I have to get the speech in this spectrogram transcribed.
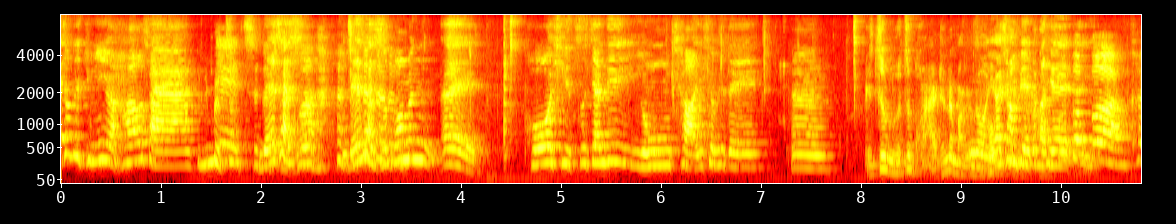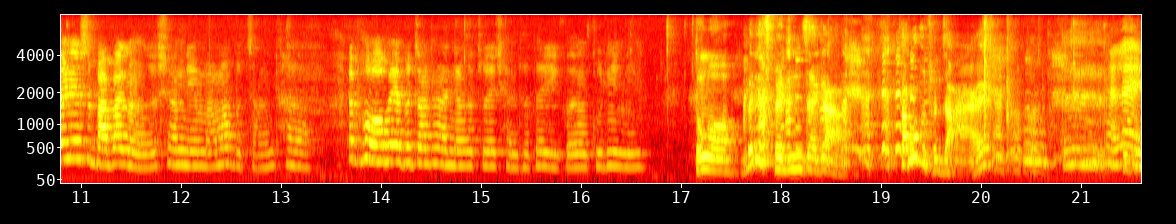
走得近越好噻。你们那才是那才是我们哎婆媳之间的融洽，你晓不晓得？嗯，你走路走快点的嘛。哦，要像别个那些不不不，肯定是爸爸恁个想的，妈妈不张他了。那婆婆也不张他了，两个坐在前头，他一个人孤零零。懂了，没得存在感，当我不存在。嗯看来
